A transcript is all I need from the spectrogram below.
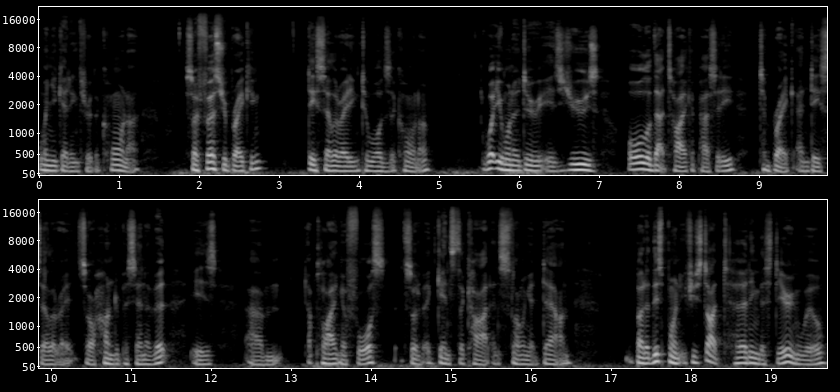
when you're getting through the corner. So, first you're braking, decelerating towards the corner. What you want to do is use all of that tire capacity to brake and decelerate. So, 100% of it is um, applying a force sort of against the cart and slowing it down. But at this point, if you start turning the steering wheel,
